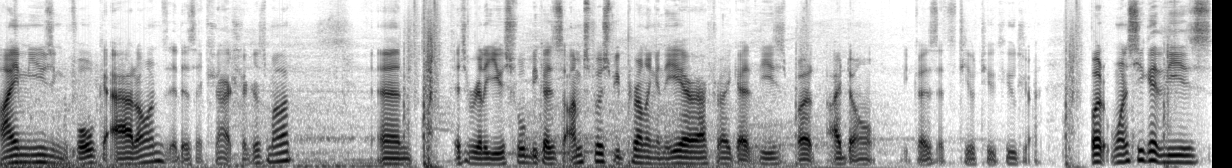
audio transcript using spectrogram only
I'm using Volk add-ons. It is a chat triggers mod. And it's really useful because I'm supposed to be pearling in the air after I get these, but I don't because it's tier 2 Kuudra. But once you get these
